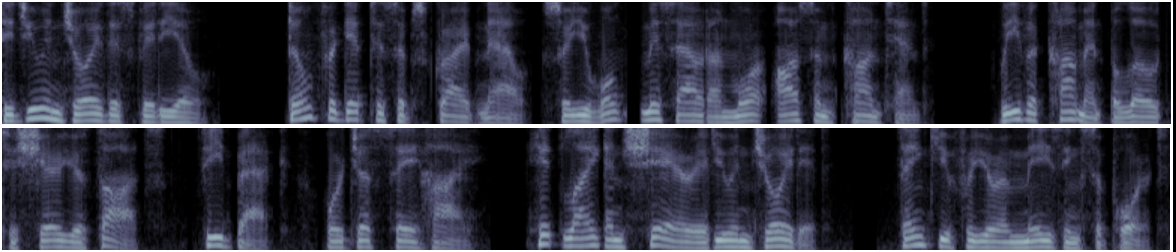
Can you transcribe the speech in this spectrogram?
Did you enjoy this video? Don't forget to subscribe now so you won't miss out on more awesome content. Leave a comment below to share your thoughts, feedback, or just say hi. Hit like and share if you enjoyed it. Thank you for your amazing support.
